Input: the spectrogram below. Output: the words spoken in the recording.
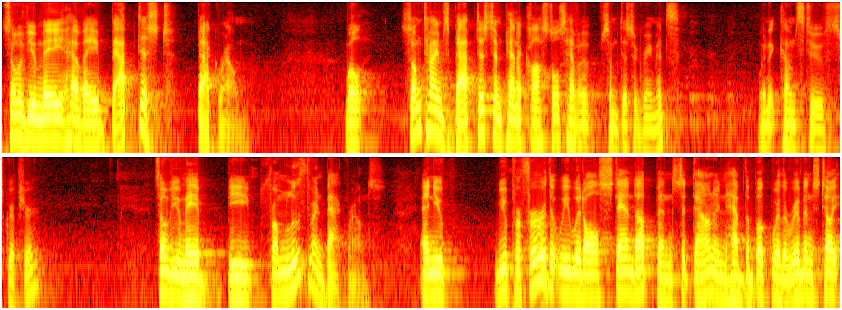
Some of you may have a Baptist background. Well, sometimes Baptists and Pentecostals have a, some disagreements when it comes to Scripture. Some of you may be from Lutheran backgrounds, and you, you prefer that we would all stand up and sit down and have the book where the ribbons tell you.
